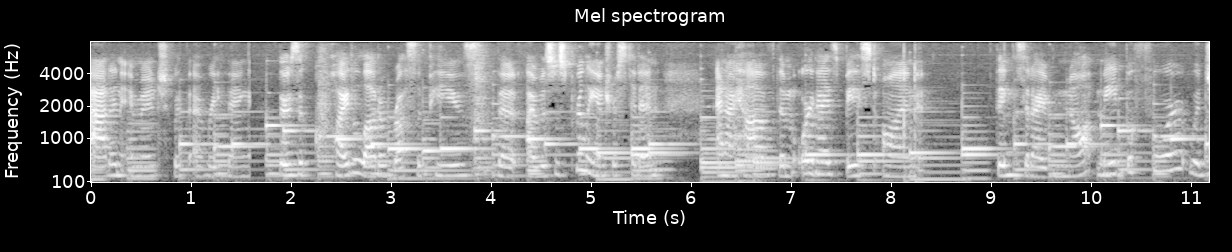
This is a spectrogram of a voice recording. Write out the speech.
add an image with everything. There's a, quite a lot of recipes that I was just really interested in and I have them organized based on things that I've not made before which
